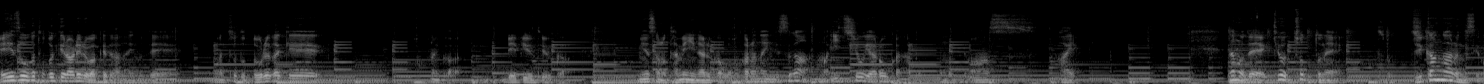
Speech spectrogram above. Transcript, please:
映像が届けられるわけではないので、まあ、ちょっとどれだけ、なんか、レビューというか、皆さんのためになるかはわからないんですが、まあ、一応やろうかなと思ってます。はい。なので、今日ちょっとね、ちょっと時間があるんですよ。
